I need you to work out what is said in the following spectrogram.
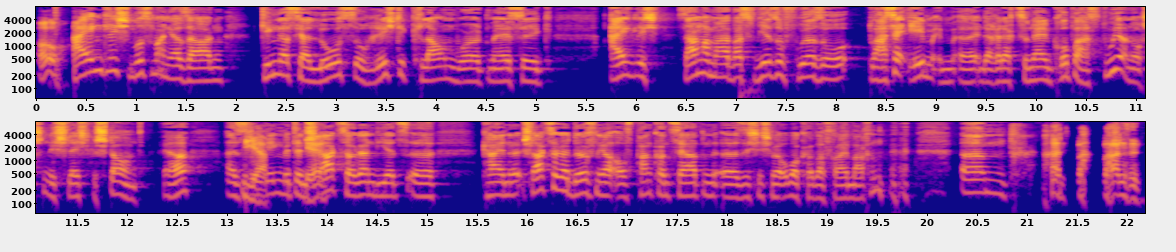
Oh, Eigentlich muss man ja sagen, ging das ja los so richtig Clown World mäßig. Eigentlich, sagen wir mal, was wir so früher so, du hast ja eben im, äh, in der redaktionellen Gruppe hast du ja noch nicht schlecht gestaunt, ja? Also es Ja. ging mit den Ja. Schlagzeugern, die jetzt äh, keine Schlagzeuger dürfen ja auf Punkkonzerten äh, sich nicht mehr oberkörperfrei machen. Wahn- Wahnsinn.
